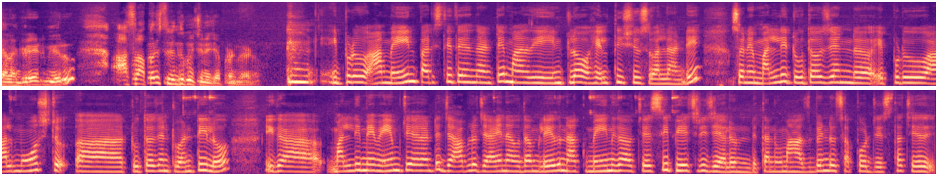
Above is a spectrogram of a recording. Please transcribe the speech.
చాలా గ్రేట్ మీరు. అసలు ఆ పరిస్థితి ఎందుకు వచ్చినాయి చెప్పండి మేడం? ఇప్పుడు ఆ మెయిన్ పరిస్థితి ఏంటంటే మాది ఇంట్లో హెల్త్ ఇష్యూస్ వల్ల అండి. సో నేను మళ్ళీ టూ థౌజండ్ ఎప్పుడు ఆల్మోస్ట్ టూ థౌజండ్ ట్వంటీలో ఇక మళ్ళీ మేము ఏం చేయాలంటే జాబ్లో జాయిన్ అవుదాం. లేదు నాకు మెయిన్గా వచ్చేసి పిహెచ్డీ చేయాలని ఉండే తను మా హస్బెండ్ సపోర్ట్ చేస్తా చే-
